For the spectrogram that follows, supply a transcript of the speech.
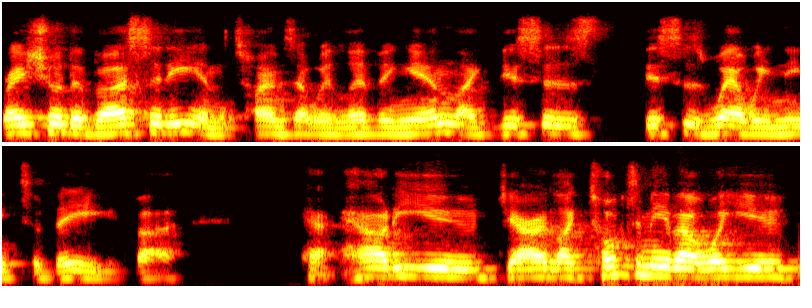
racial diversity in the times that we're living in like this is this is where we need to be. But how do you jared like talk to me about what you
